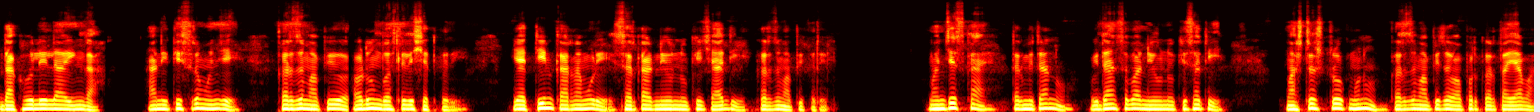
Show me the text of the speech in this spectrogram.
दाखवलेला इंगा. आणि तिसरं म्हणजे कर्जमाफीवर अडून बसलेले शेतकरी. या तीन कारणामुळे सरकार निवडणुकीच्या आधी कर्जमाफी करेल. म्हणजेच काय? तर मित्रांनो विधानसभा निवडणुकीसाठी मास्टर स्ट्रोक म्हणून कर्जमाफीचा वापर करता यावा.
